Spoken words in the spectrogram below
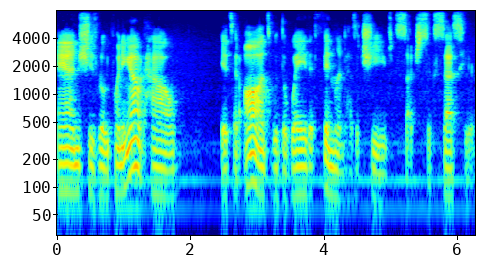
And she's really pointing out how it's at odds with the way that Finland has achieved such success here.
